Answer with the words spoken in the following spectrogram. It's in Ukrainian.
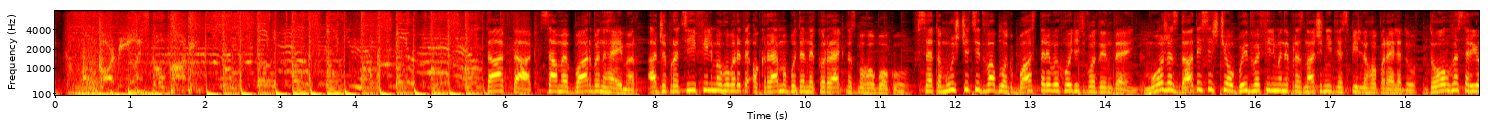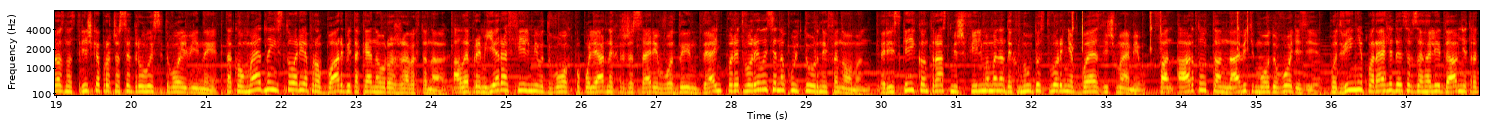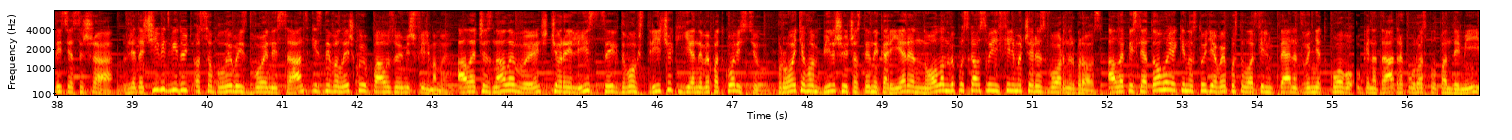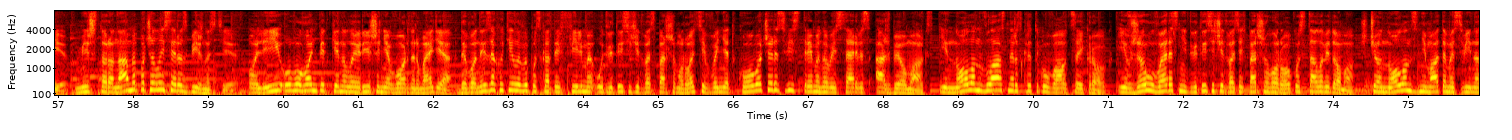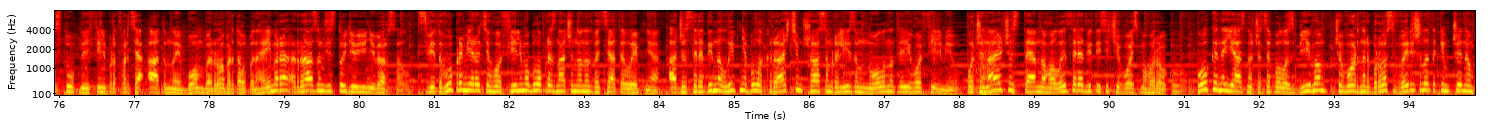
Так, так, саме Барбенгеймер. Адже про ці фільми говорити окремо буде некоректно з мого боку. Все тому, що ці два блокбастери виходять в один день. Може здатися, що обидва фільми не призначені для спільного перегляду. Довга серйозна стрічка про часи Другої світової війни та комедна історія про Барбі та Кена у рожевих тонах. Але прем'єра фільмів двох популярних режисерів в один день перетворилася на культурний феномен. Різкий контраст між фільмами надихнув до створення безліч мемів, фан-арту та навіть моду в одязі. Подвійні перегляди це взагалі давня традиція США. Глядачі відвідують особливий здвоєний сеанс із невеличкою паузою між фільмами. Але чи знали ви, що реліз цих двох стрічок є не випадковістю? Протягом більшої частини кар'єри Нолан випускав свої фільми через Warner Bros. Але після того, як кіностудія випустила фільм Тенет винятково у кінотеатрах у розпал пандемії, між сторонами почалися розбіжності. Олії у вогонь підкинули рішення Warner Media, де вони захотіли випускати фільми у 2021 році винятково через свій стриминговий сервіс HBO Max. І Нолан власне розкритикував цей крок. І вже у вересні 2021 року стало відомо, що Нолан зніматиме свій наступний фільм про творця атомної бомби Роберта Опенгеймера разом зі студією Universal. Світову прем'єру цього фільму було призначено на 20 липня, адже середина липня була кращим часом релізом Нолана для його фільмів, починаючи з темного лицаря 2008 року. Поки не ясно, чи це було збігом, чи Warner Bros. вирішили таким чином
